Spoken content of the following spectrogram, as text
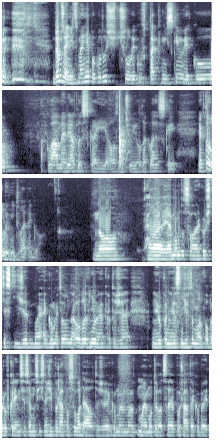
Dobře, nicméně pokud už člověku v tak nízkém věku taková média tleskají a označují ho takhle hezky, jak to ovlivní tvoje ego? No, hele, já mám docela jako štěstí, že moje ego mi to neovlivňuje, protože mně je úplně jasný, že v tom oboru, v kterém si se musí snažit pořád posouvat dál, takže jako moje motivace je pořád jakoby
